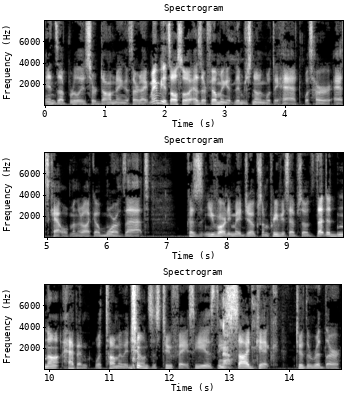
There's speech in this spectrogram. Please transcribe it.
ends up really sort of dominating the third act. Maybe it's also as they're filming it, them just knowing what they had with her as Catwoman. They're like, oh, more of that. Because you've already made jokes on previous episodes. That did not happen with Tommy Lee Jones's Two Face. He is the No. sidekick to the Riddler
